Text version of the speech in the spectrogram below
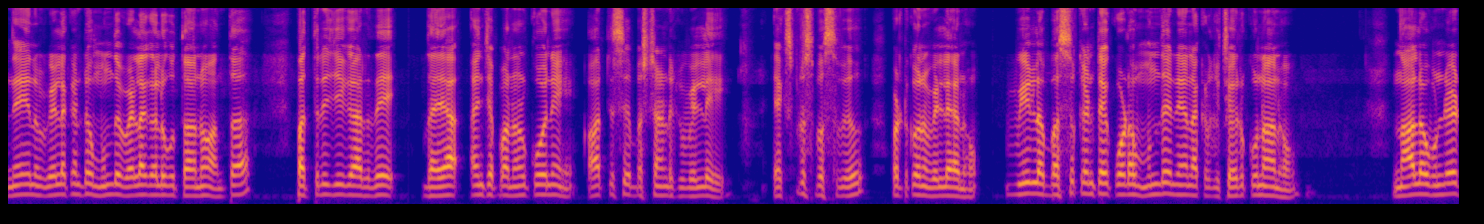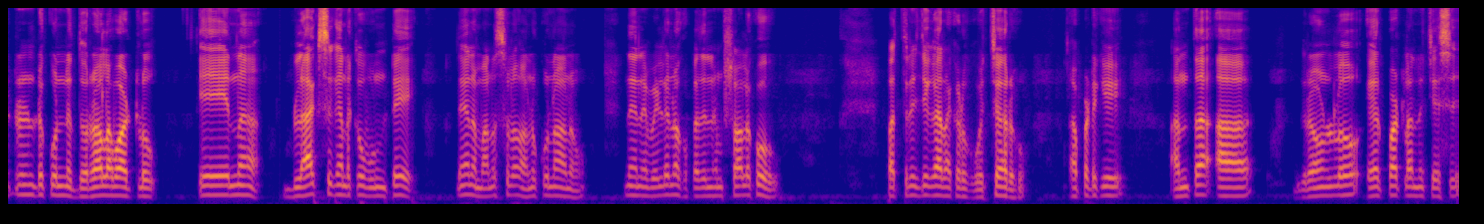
నేను వీళ్ళకంటే ముందు వెళ్ళగలుగుతాను. అంతా పత్రిజీ గారిదే దయ అని చెప్పని అనుకొని ఆర్టీసీ బస్ స్టాండ్కి వెళ్ళి ఎక్స్ప్రెస్ బస్సు పట్టుకొని వెళ్ళాను. వీళ్ళ బస్సు కంటే కూడా ముందే నేను అక్కడికి చేరుకున్నాను. నాలో ఉండేటువంటి కొన్ని దురలవాట్లు ఏమైనా బ్లాక్స్ కనుక ఉంటే నేను మనసులో అనుకున్నాను. నేను వెళ్ళిన ఒక పది నిమిషాలకు పత్రిజీ గారు అక్కడికి వచ్చారు. అప్పటికి అంతా ఆ గ్రౌండ్లో ఏర్పాట్లన్నీ చేసి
